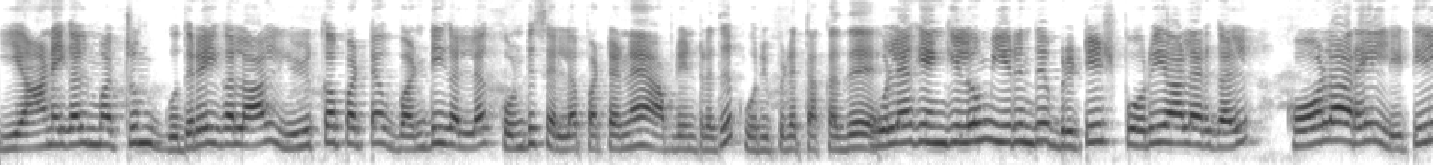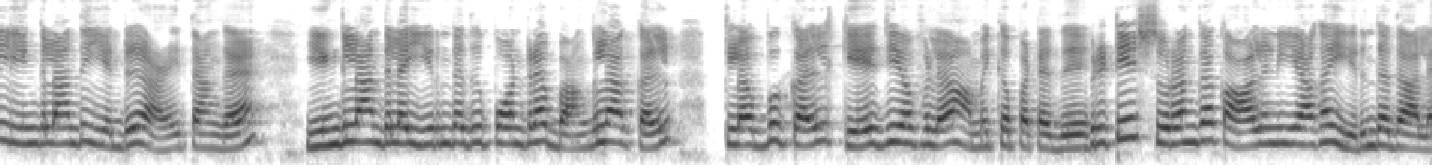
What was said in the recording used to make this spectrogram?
யானைகள் மற்றும் குதிரைகளால் இழுக்கப்பட்ட வண்டிகள்ல கொண்டு செல்லப்பட்டன அப்படின்றது குறிப்பிடத்தக்கது. உலகெங்கிலும் இருந்து பிரிட்டிஷ் பொறியாளர்கள் கோலாரை லிட்டில் இங்கிலாந்து என்று அழைத்தாங்க. இங்கிலாந்துல இருந்தது போன்ற பங்களாக்கள் கிளப்புகள் கேஜிஎஃப்ல அமைக்கப்பட்டது. பிரிட்டிஷ் சுரங்க காலனியாக இருந்ததால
